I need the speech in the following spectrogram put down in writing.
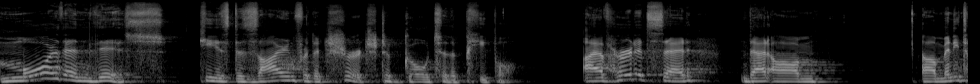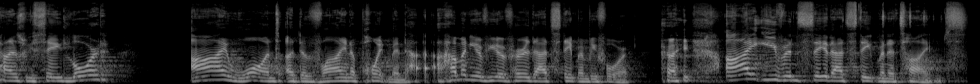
more than this, he is desiring for the church to go to the people. I have heard it said that um, uh, many times we say, Lord, I want a divine appointment. How many of you have heard that statement before? Right? I even say that statement at times.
